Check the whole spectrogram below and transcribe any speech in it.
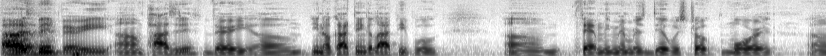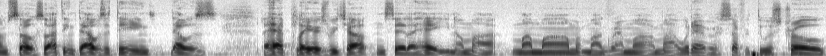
Uh, it's been very um, positive, very, um, you know, 'cause I think a lot of people, um, family members deal with stroke more um, so. So I think that was a thing that was, I had players reach out and say like, hey, you know, my, my mom or my grandma or my whatever suffered through a stroke,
